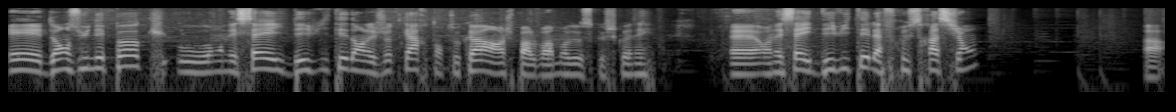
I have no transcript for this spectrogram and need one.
Et dans une époque où on essaye d'éviter dans les jeux de cartes, en tout cas, hein, je parle vraiment de ce que je connais, euh, on essaye d'éviter la frustration. Ah,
